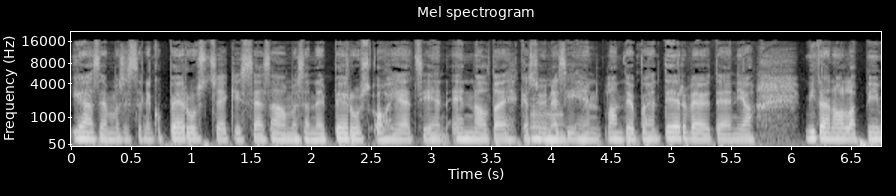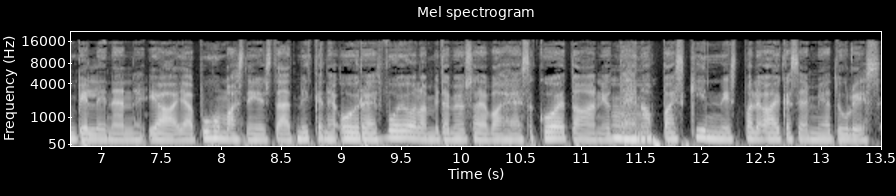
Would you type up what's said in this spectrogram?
ihan semmoisessa niin perustsekissä ja saamassa ne perusohjeet siihen ennaltaehkäisyyn mm-hmm. ja siihen lantiopohjan terveyteen ja miten olla pimpillinen ja, ja puhumassa niistä, että mitkä ne oireet voi olla, mitä me jossain vaiheessa koetaan, jotta mm-hmm. he nappaisi kiinni niistä paljon aikaisemmin ja tulisi.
